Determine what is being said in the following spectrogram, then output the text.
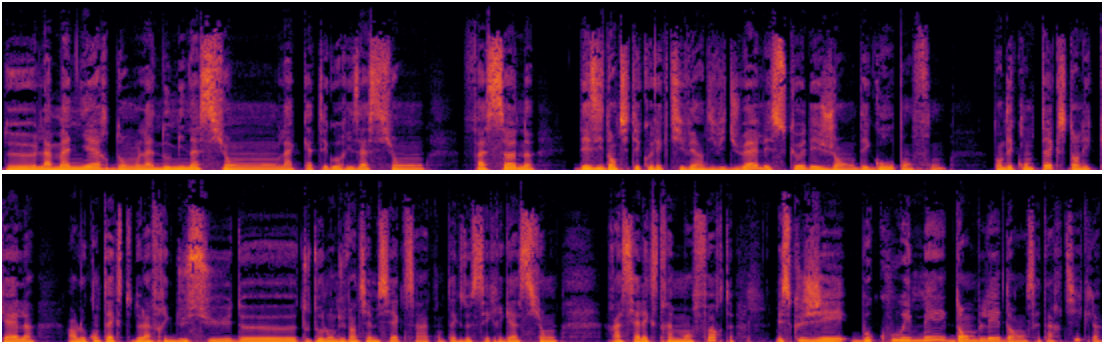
de la manière dont la nomination, la catégorisation façonne des identités collectives et individuelles et ce que des gens, des groupes en font dans des contextes dans lesquels alors le contexte de l'Afrique du Sud tout au long du XXe siècle, c'est un contexte de ségrégation raciale extrêmement forte. Mais ce que j'ai beaucoup aimé d'emblée dans cet article,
